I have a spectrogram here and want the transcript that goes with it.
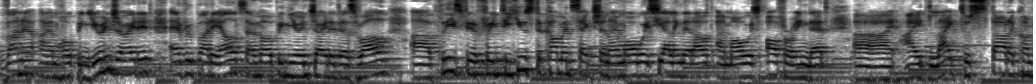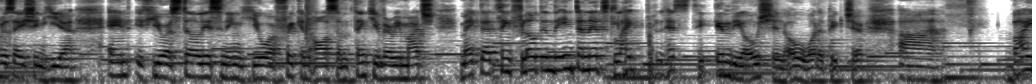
Vanna, I am hoping you enjoyed it. Everybody else, I'm hoping you enjoyed it as well. Uh, please feel free to use the comment section. I'm always yelling that out. I'm always offering that. Uh, I'd like to start a conversation here. And if you are still listening, you are freaking awesome. Thank you very much. Make that thing float in the internet like plastic in the ocean. Oh, what a picture. Uh, by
